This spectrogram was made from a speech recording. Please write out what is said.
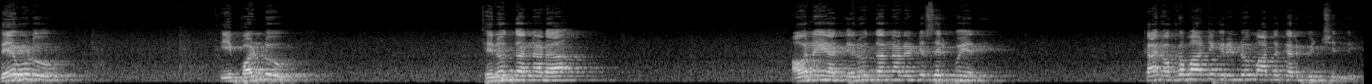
దేవుడు ఈ పండు తినొద్దన్నాడా? అవునయ్యా తినొద్దన్నాడంటే సరిపోయేది. కానీ ఒక మాటకి రెండో మాట కనిపించింది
